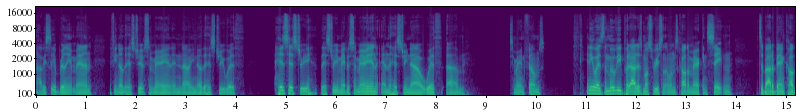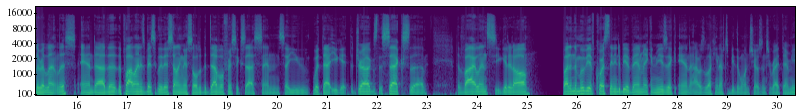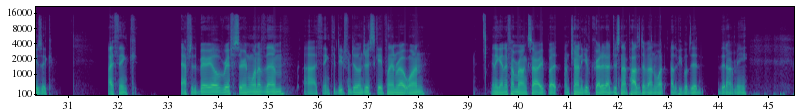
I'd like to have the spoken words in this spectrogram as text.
Obviously, a brilliant man. If you know the history of Sumerian, and now you know the history with his history, the history he made with Sumerian, and the history now with um, Sumerian films. Anyways, the movie put out his most recent one is called American Satan. It's about a band called The Relentless, and uh, the the plot line is basically they're selling their soul to the devil for success, and so you with that you get the drugs, the sex, the the violence, you get it all. But in the movie, of course, they need to be a band making music, and I was lucky enough to be the one chosen to write their music. I think after the burial riffs are in one of them. Uh, I think the dude from Dillinger Escape Plan wrote one. And again, if I'm wrong, sorry, but I'm trying to give credit. I'm just not positive on what other people did that aren't me.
